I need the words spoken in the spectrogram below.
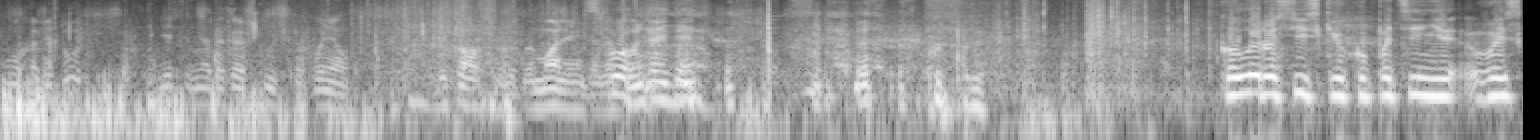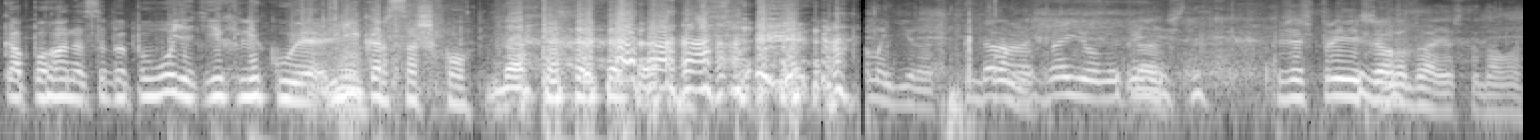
Плохо ведут. Есть у меня такая штучка, понял? Лекарство такое маленькое. Сфоткай, йди. Коли російські окупаційні війська погано себе поводять, їх лікує лікар Сашко. Да. Командира. Да, знайомий, звісно. Вже ж приїжджав. Ну да, я ж туда вас.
